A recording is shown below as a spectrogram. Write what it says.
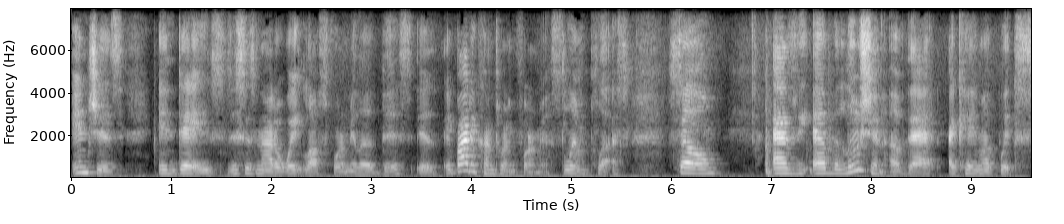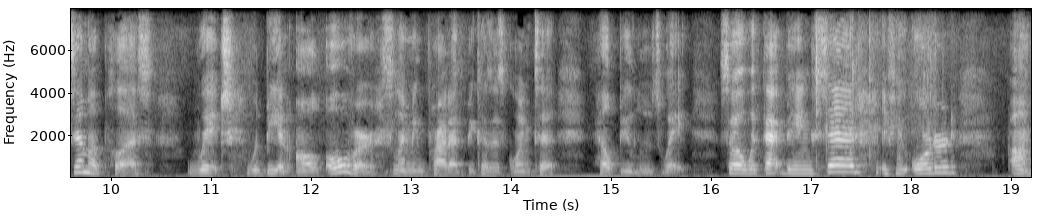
inches in days. This is not a weight loss formula. This is a body contouring formula, Slim Plus. So as the evolution of that, I came up with Sema Plus, which would be an all over slimming product because it's going to help you lose weight. So with that being said, if you ordered um,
